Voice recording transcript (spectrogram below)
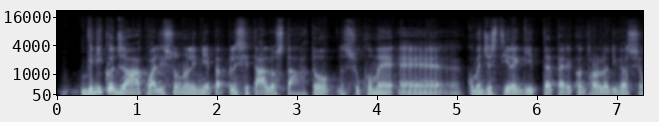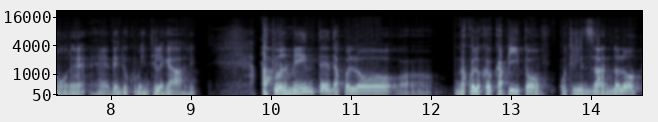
Vi dico già quali sono le mie perplessità allo stato su come, eh, come gestire Git per il controllo di versione eh, dei documenti legali. Attualmente, da quello, da quello che ho capito utilizzandolo,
